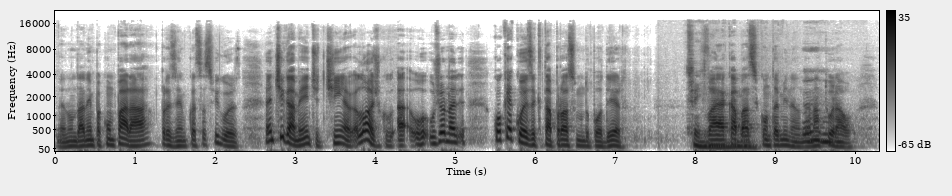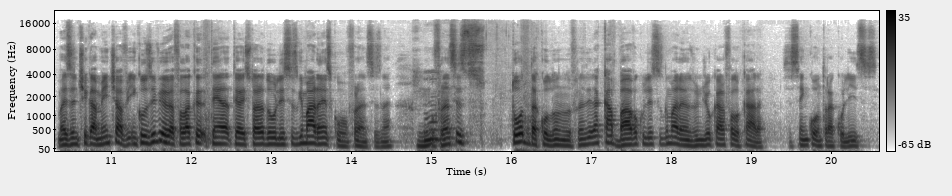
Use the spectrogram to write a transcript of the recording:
né? Não dá nem para comparar, por exemplo, com essas figuras. Antigamente tinha, lógico, a- o, o jornalismo, qualquer coisa que está próximo do poder Sim. vai acabar se contaminando, é Uhum. natural. Mas antigamente havia, inclusive eu ia falar que tem a, tem a história do Ulisses Guimarães com o Francis, né? Uhum. O Francis, toda a coluna do Francis, ele acabava com o Ulisses Guimarães. Um dia o cara falou, cara, se você encontrar com o Ulisses,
